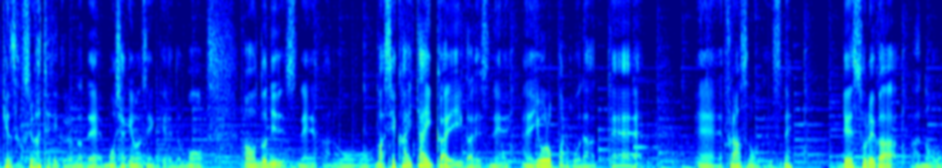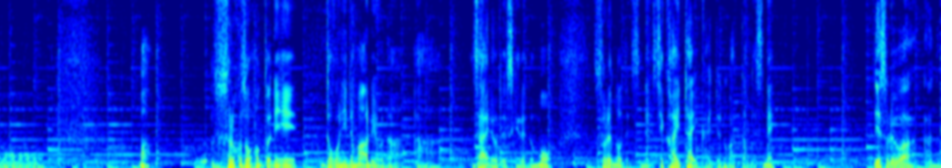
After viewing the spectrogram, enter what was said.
検索すれば出てくるので申し上げませんけれども、まあ、本当にですね、あのまあ、世界大会がですね、ヨーロッパの方であって、えーフランスの方でですね。で、それが、あのまあ、それこそ本当にどこにでもあるようなあ材料ですけれども、それのですね、世界大会というのがあったんですね。で、それは、あの、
